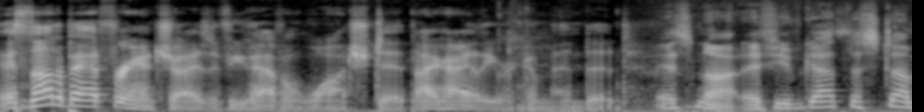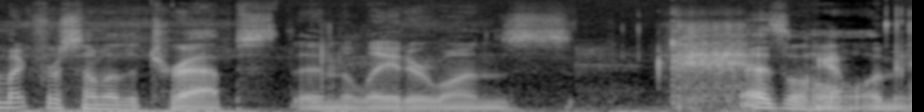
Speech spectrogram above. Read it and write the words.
It's not a bad franchise if you haven't watched it. I highly recommend it. It's not. If you've got the stomach for some of the traps in the later ones, as a whole, I mean,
